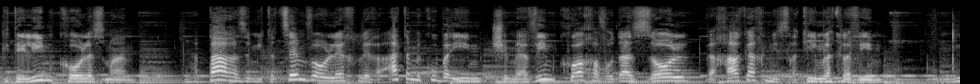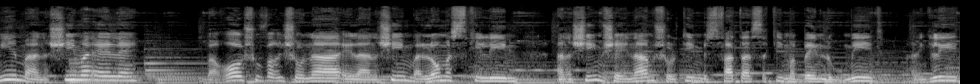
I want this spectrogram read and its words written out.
גדלים כל הזמן. הפער הזה מתעצם והולך לרעת המקובעים, שמהווים כוח עבודה זול, ואחר כך נזרקים לכלבים. ומי הם האנשים האלה? בראש ובראשונה אלה האנשים הלא משכילים, אנשים שאינם שולטים בשפת העסקים הבינלאומית, אנגלית,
